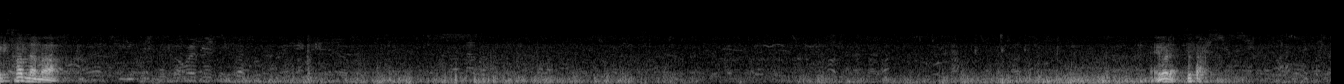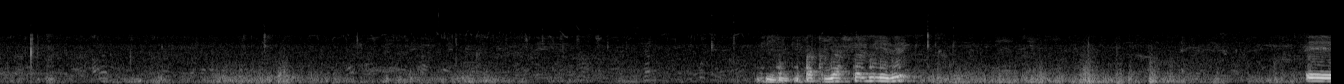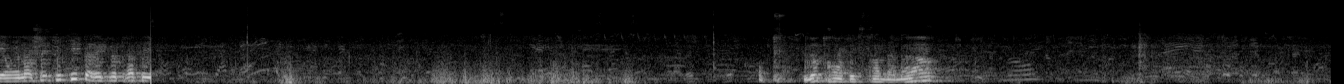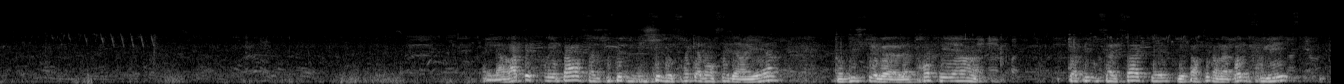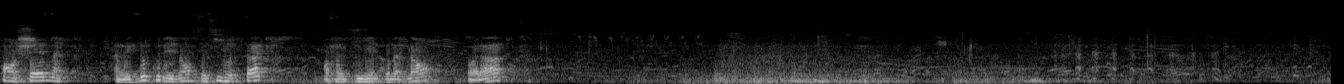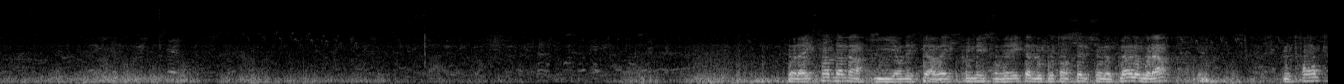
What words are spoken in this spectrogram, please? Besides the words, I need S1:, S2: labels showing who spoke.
S1: Extra de la mare. Et voilà, c'est parti. Fils du patriarche Kalbounévé. Et on enchaîne tout de suite avec le 31. Le 30 extra de la mare. Il a raté ce départ, c'est un petit peu difficile de se recadencer derrière. Tandis que la 31 Capine Salsa, qui est, qui est partie dans la bonne foulée, enchaîne avec beaucoup d'aisance ces six obstacles. Enfin, le sixième, c'est maintenant. Voilà. Voilà, Extra de la marque qui, on l'espère, va exprimer son véritable potentiel sur le plat. Le voilà. Le 30.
